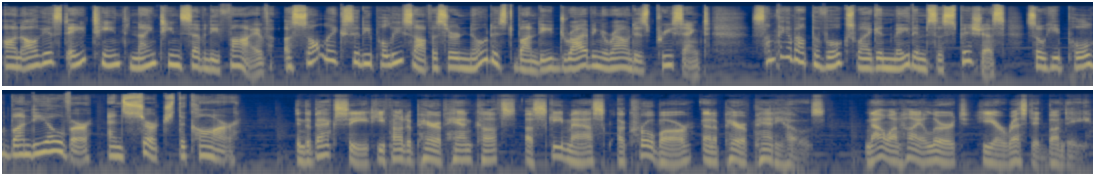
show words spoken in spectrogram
On August 18, 1975, a Salt Lake City police officer noticed Bundy driving around his precinct. Something about the Volkswagen made him suspicious, so he pulled Bundy over and searched the car. In the back seat, he found a pair of handcuffs, a ski mask, a crowbar, and a pair of pantyhose. Now on high alert, he arrested Bundy.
